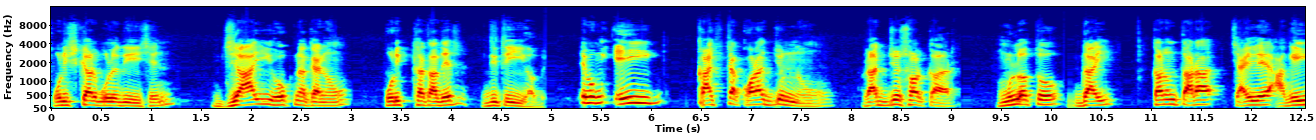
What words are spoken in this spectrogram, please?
পরিষ্কার বলে দিয়েছেন, যাই হোক না কেন, পরীক্ষা তাদের দিতেই হবে। এবং এই কাজটা করার জন্য রাজ্য সরকার মূলত দায়ী। কারণ তারা চাইলে আগেই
